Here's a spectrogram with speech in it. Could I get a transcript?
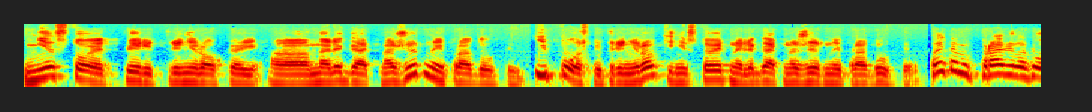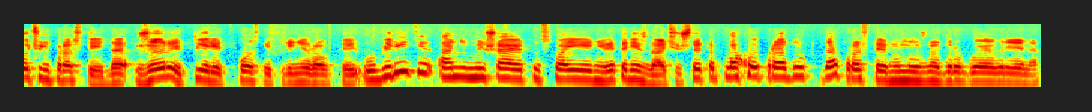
Не стоит перед тренировкой э, налегать на жирные продукты, и после тренировки не стоит налегать на жирные продукты. Поэтому правила очень простые. Да? Жиры перед, после тренировки уберите, они мешают усвоению. Это не значит, что это плохой продукт, да, просто ему нужно другое время.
